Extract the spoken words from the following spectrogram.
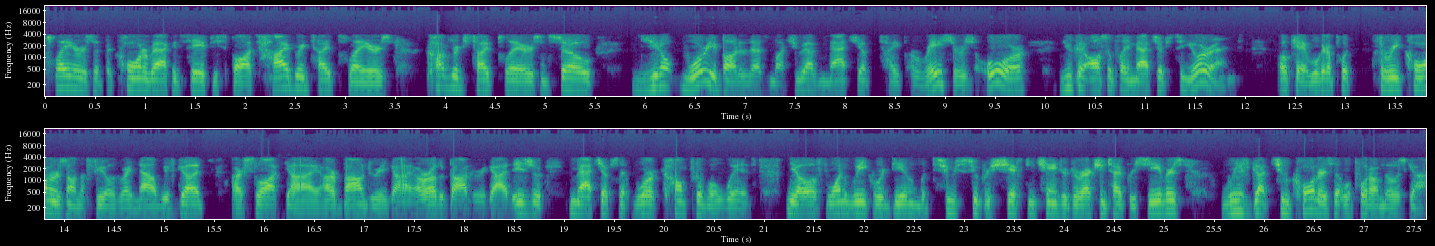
players at the cornerback and safety spots, hybrid type players coverage type players. And so you don't worry about it as much. You have matchup type erasers, or you can also play matchups to your end. Okay, we're going to put three corners on the field right now. We've got our slot guy, our boundary guy, our other boundary guy. These are matchups that we're comfortable with. You know, if one week we're dealing with two super shifty change of direction type receivers, we've got two corners that we'll put on those guys.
